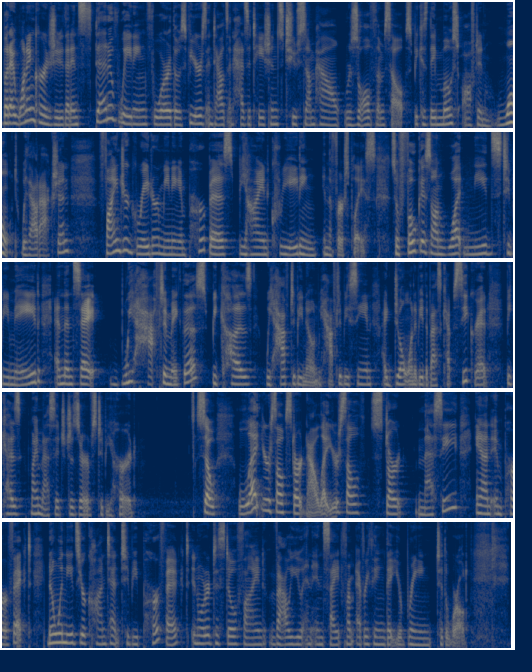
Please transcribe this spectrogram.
But I want to encourage you that instead of waiting for those fears and doubts and hesitations to somehow resolve themselves, because they most often won't without action, find your greater meaning and purpose behind creating in the first place. So focus on what needs to be made and then say, we have to make this because we have to be known, we have to be seen. I don't want to be the best kept secret because my message deserves to be heard. So let yourself start now. Let yourself start messy and imperfect. No one needs your content to be perfect in order to still find value and insight from everything that you're bringing to the world.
